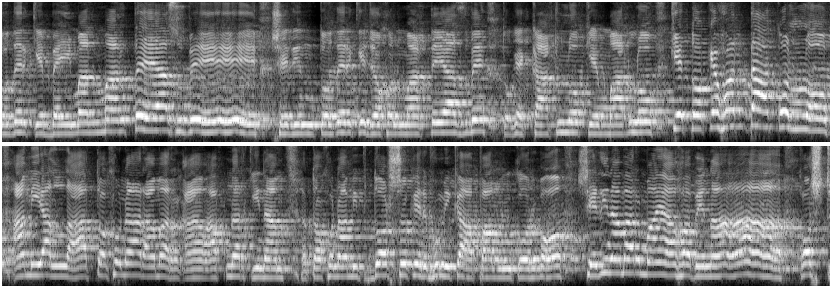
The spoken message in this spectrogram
তোদেরকে বেঈমান মারতে আসবে, সেদিন তোদেরকে যখন মারতে আসবে, তোকে কাটলো, কে মারলো, কে তোকে হত্যা করল, আমি আল্লাহ তখন আর আমার, আপনার কি নাম তখন আমি দর্শকের ভূমিকা পালন করব, সেদিন আমার মায়া হবে না, কষ্ট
